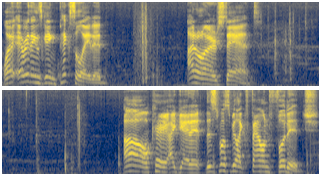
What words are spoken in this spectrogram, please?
Why everything's getting pixelated? I don't understand. Oh, okay, I get it. This is supposed to be like found footage.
